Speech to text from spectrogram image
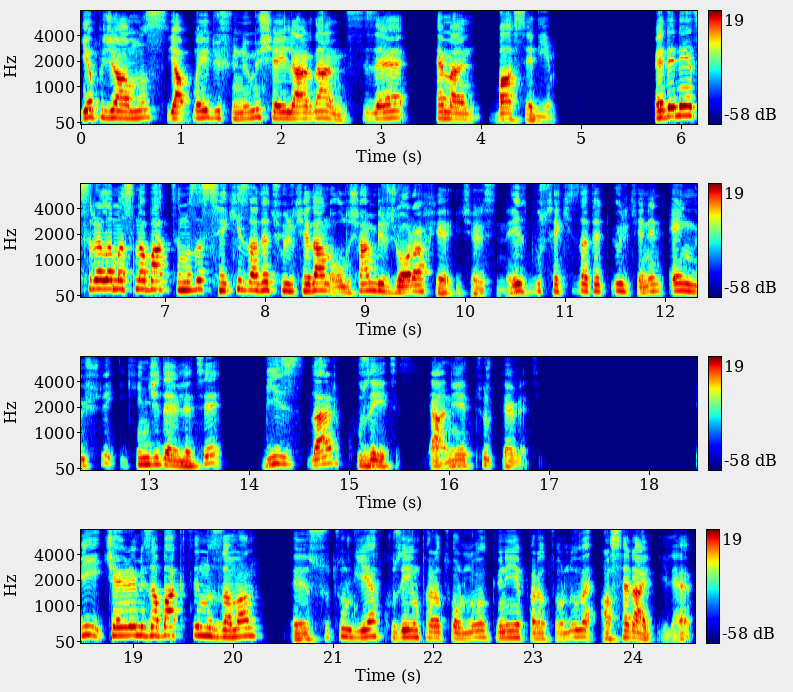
yapacağımız, yapmayı düşündüğümüz şeylerden size hemen bahsedeyim. Medeniyet sıralamasına baktığımızda 8 adet ülkeden oluşan bir coğrafya içerisindeyiz. Bu 8 adet ülkenin en güçlü ikinci devleti bizler Kuzeyitiz. Yani Türk devleti. Bir çevremize baktığımız zaman e, Suturgiye, Kuzey İmparatorluğu, Güney İmparatorluğu ve Aseray ile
